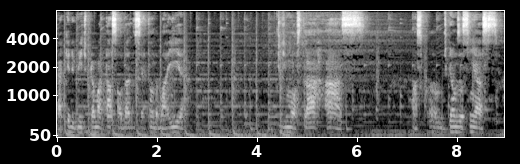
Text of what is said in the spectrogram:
É aquele vídeo para matar a saudade do sertão da Bahia, de mostrar as, as digamos assim, as,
